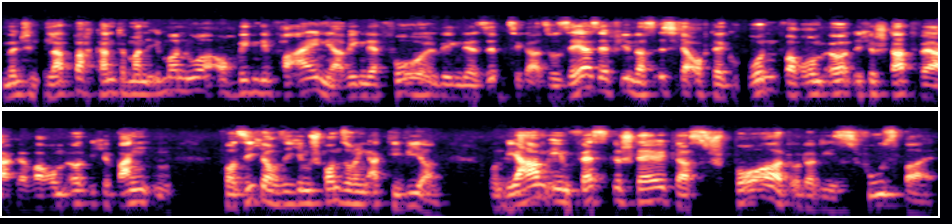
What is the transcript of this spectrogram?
Mönchengladbach kannte man immer nur auch wegen dem Verein, ja, wegen der Fohlen, wegen der 70er. Also sehr, sehr viel. Und das ist ja auch der Grund, warum örtliche Stadtwerke, warum örtliche Banken, Versicherer sich im Sponsoring aktivieren. Und wir haben eben festgestellt, dass Sport oder dieses Fußball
